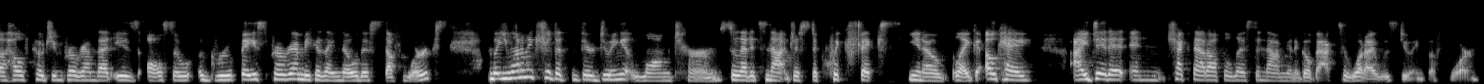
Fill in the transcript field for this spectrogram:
a health coaching program that is also a group based program because I know this stuff works. But you want to make sure that they're doing it long term so that it's not just a quick fix, you know, like, okay, I did it and check that off the list. And now I'm going to go back to what I was doing before.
